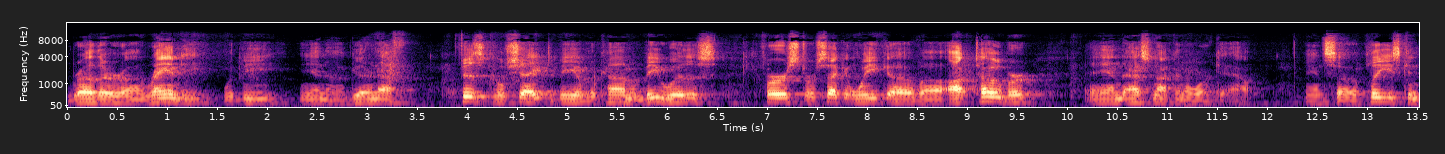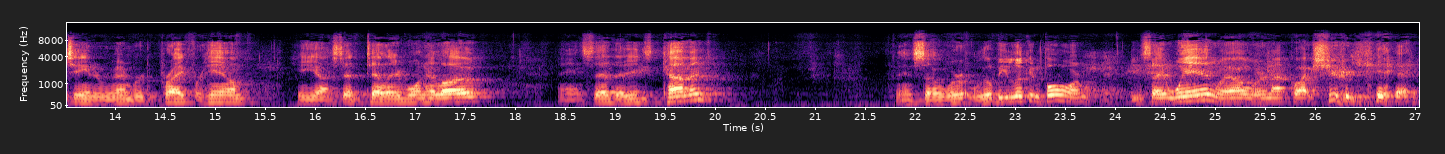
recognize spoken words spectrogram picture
Brother uh, Randy would be in a good enough physical shape to be able to come and be with us first or second week of uh, October, and that's not going to work out. And so please continue to remember to pray for him. He uh, said to tell everyone hello and said that he's coming. And so we're, we'll be looking for him. You say when? Well, we're not quite sure yet.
